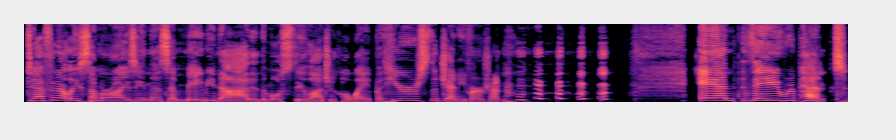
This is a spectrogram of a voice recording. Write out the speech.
definitely summarizing this and maybe not in the most theological way, but here's the Jenny version. and they repent.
